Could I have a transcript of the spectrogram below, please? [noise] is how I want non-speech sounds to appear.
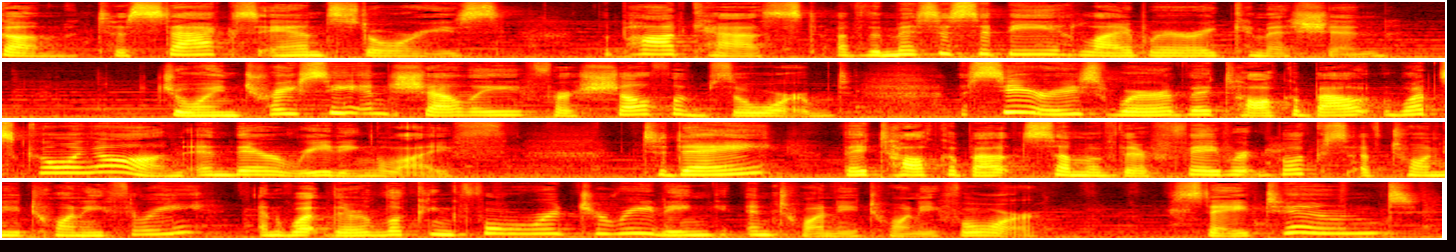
Welcome to Stacks and Stories, the podcast of the Mississippi Library Commission. Join Tracy and Shellie for Shelf Absorbed, a series where they talk about what's going on in their reading life. Today, they talk about some of their favorite books of 2023 and what they're looking forward to reading in 2024. Stay tuned!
